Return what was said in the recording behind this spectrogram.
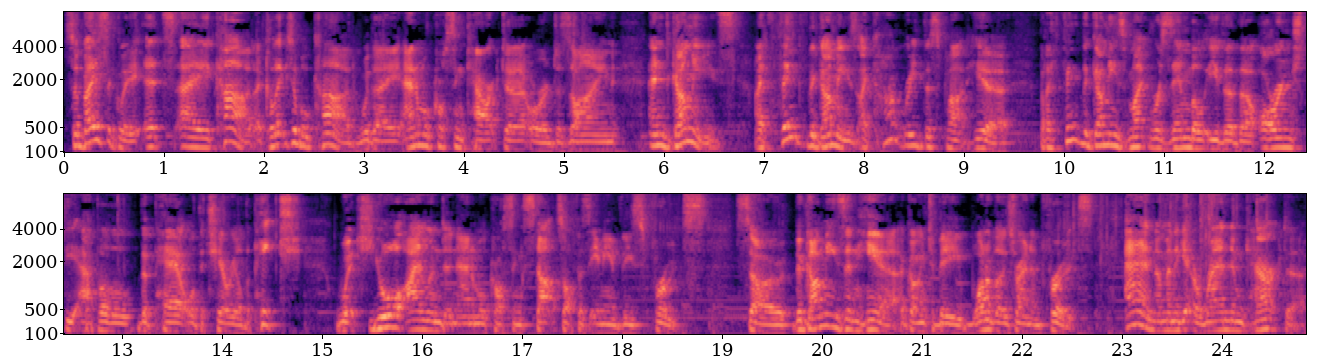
So basically, it's a card, a collectible card with a Animal Crossing character or a design and gummies. I think the gummies, I can't read this part here, but I think the gummies might resemble either the orange, the apple, the pear, or the cherry or the peach, which your island in Animal Crossing starts off as any of these fruits. So the gummies in here are going to be one of those random fruits, and I'm going to get a random character.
